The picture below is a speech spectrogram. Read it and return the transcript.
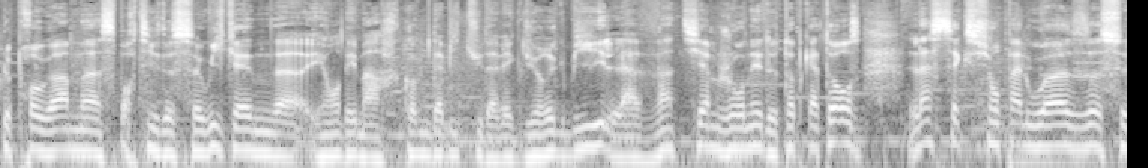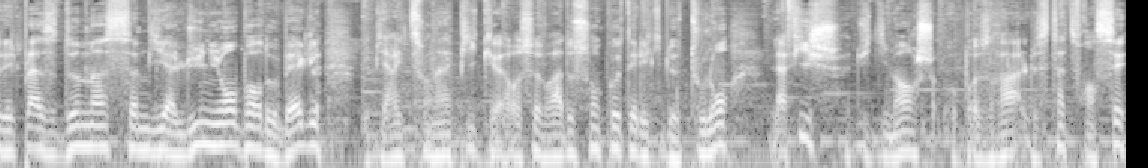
Le programme sportif de ce week-end et on démarre comme d'habitude avec du rugby, la 20e journée de top 14. La section paloise se déplace demain samedi à l'Union Bordeaux-Bègle. Le Biarritz Olympique recevra de son côté l'équipe de Toulon. L'affiche du dimanche opposera le Stade français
